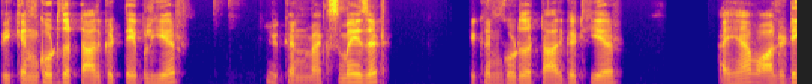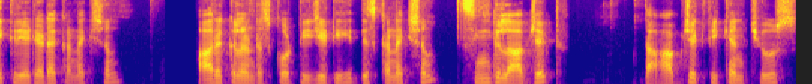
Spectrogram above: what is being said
We can go to the target table here. You can maximize it. You can go to the target here. I have already created a connection, Oracle underscore TGT, this connection, single object. The object we can choose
